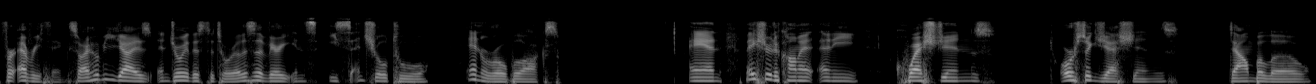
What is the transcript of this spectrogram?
for everything. So I hope you guys enjoy this tutorial. This is a very essential tool in Roblox. And make sure to comment any questions or suggestions down below.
